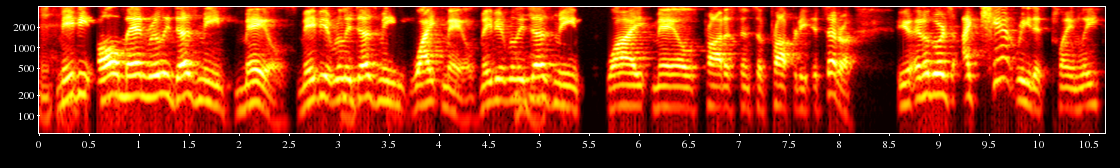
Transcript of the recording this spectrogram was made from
Mm-hmm. Maybe all men really does mean males. Maybe it really mm-hmm. does mean white males. Maybe it really mm-hmm. does mean white males, Protestants of property, etc. You know, in other words, I can't read it plainly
